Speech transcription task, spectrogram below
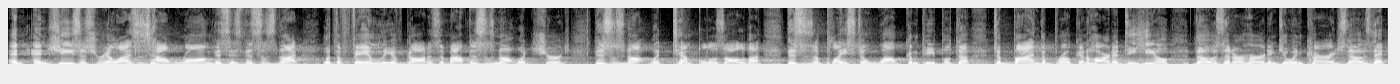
And, and Jesus realizes how wrong this is. This is not what the family of God is about. This is not what church, this is not what temple is all about. This is a place to welcome people, to, to bind the brokenhearted, to heal those that are hurting, to encourage those that,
